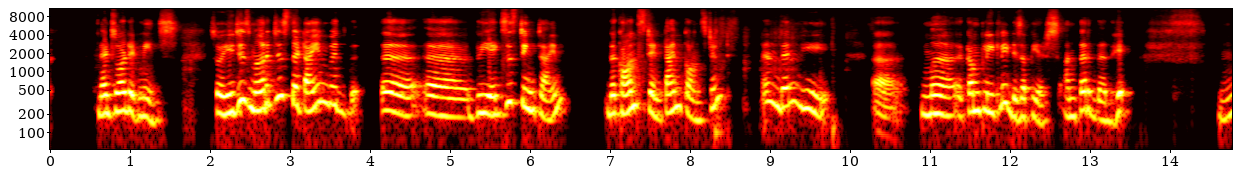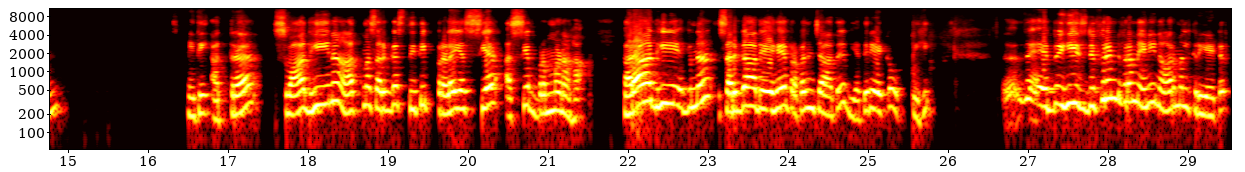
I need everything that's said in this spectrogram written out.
That's what it means. So he just merges the time with uh, uh, the existing time the constant time constant and then he uh, completely disappears antardadhe Hmm. इति अत्र स्वाधीन आत्मसर्गस्थितिप्रलयस्य अस्य ब्रह्मणः पराधीन सर्गादेः प्रपञ्चात् व्यतिरेक उक्तिः he is different from any normal creator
